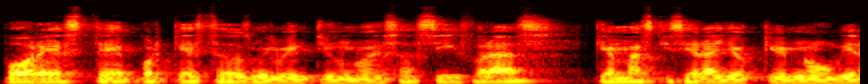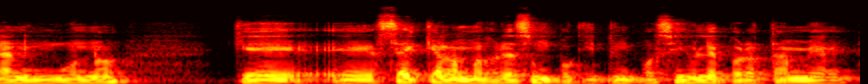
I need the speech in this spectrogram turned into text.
por este, porque este 2021 esas cifras, ¿qué más quisiera yo que no hubiera ninguno? Que eh, sé que a lo mejor es un poquito imposible, pero también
